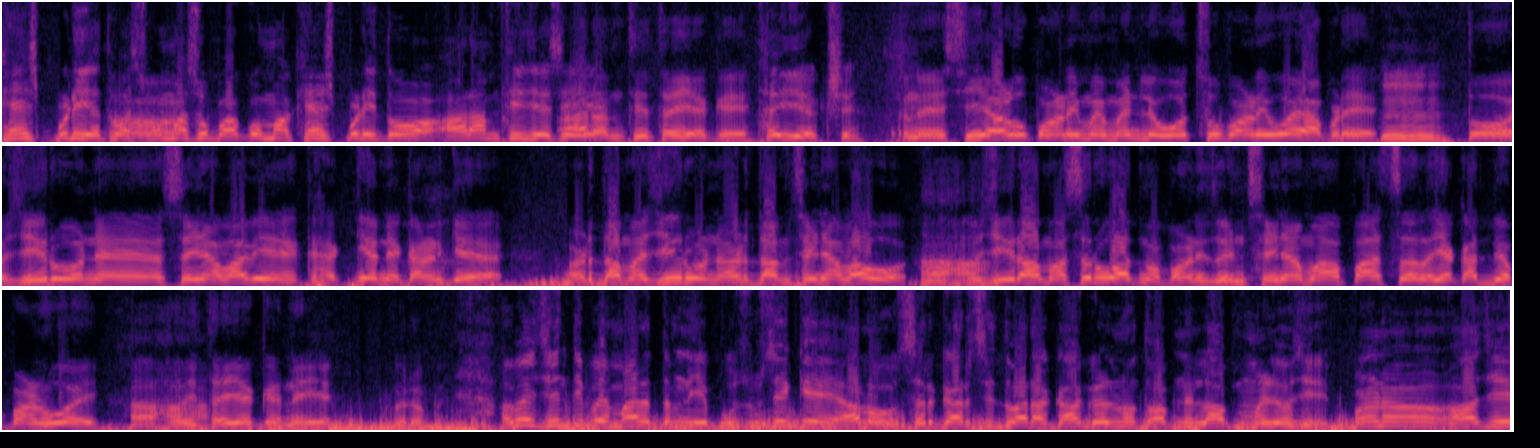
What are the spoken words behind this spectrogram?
ખેંચ પડી અથવા. ચોમાસુ પાકોમાં ખેંચ પડી તો આરામથી જે છે આરામથી થઈ શકે થઈ શકશે અને શિયાળુ પાણીમાં માની લો ઓછું પાણી હોય આપણે. તો જીરું અને સૈણા વાવી શકીએ ને કારણ કે અડધામાં જીરું અને અડધામાં સૈણા વાવો. તો જીરામાં શરૂઆતમાં પાણી જોઈએ સૈણામાં પાછળ એકાદ બે પાણી હોય થઈ શકે ને બરોબર. હવે જયંતિભાઈ મારે તમને એ પૂછવું છે કે હાલો સરકારશ્રી દ્વારા કાગળનો તો આપને લાભ મળ્યો છે પણ આ જે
